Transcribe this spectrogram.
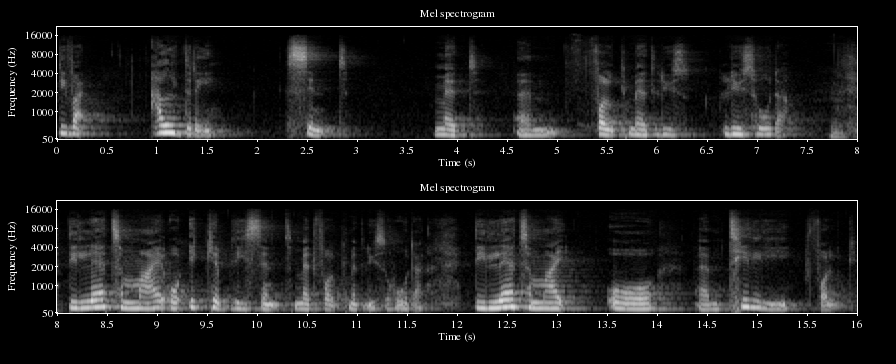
De var aldri sint med um, folk med lys, lyshode. De lærte meg å ikke bli sint med folk med lyse hoder. De lærte meg å um, tilgi folk.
